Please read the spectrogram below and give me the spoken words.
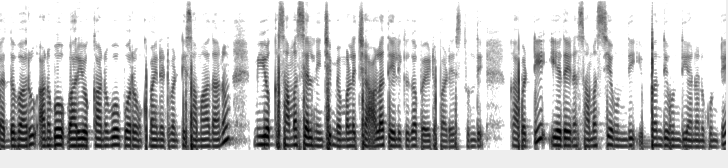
పెద్దవారు అనుభవ వారి యొక్క అనుభవపూర్వకమైనటువంటి సమాధానం మీ యొక్క సమస్యల నుంచి మిమ్మల్ని చాలా తేలికగా బయటపడేస్తుంది. కాబట్టి ఏదైనా సమస్య ఉంది ఇబ్బంది ఉంది అని అనుకుంటే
